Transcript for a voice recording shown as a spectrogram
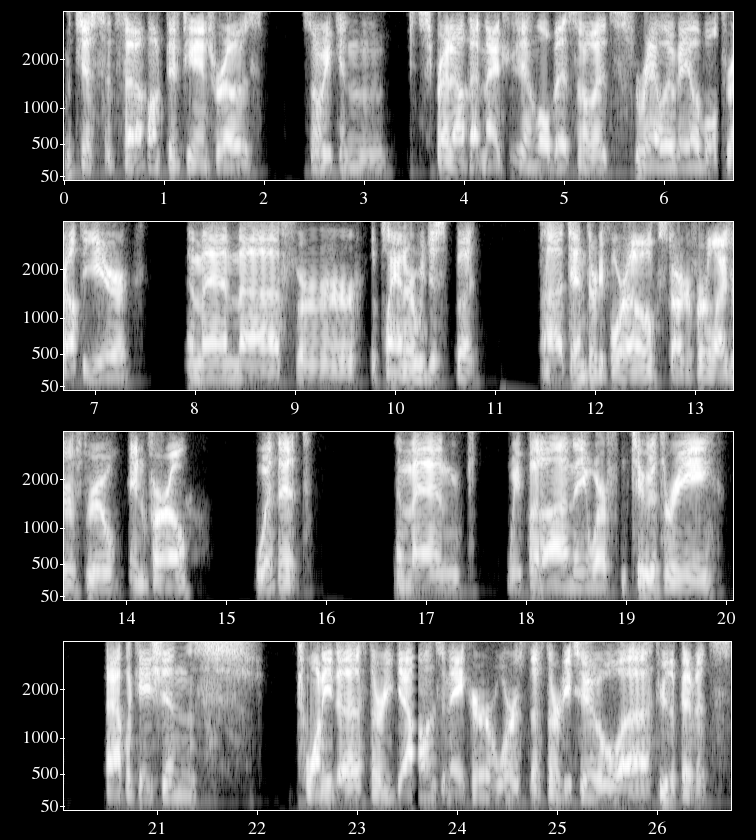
It's just it's set up on 15 inch rows, so we can spread out that nitrogen a little bit, so it's readily available throughout the year. And then uh, for the planter, we just put uh, 1034O starter fertilizer through in furrow with it. And then we put on anywhere from two to three applications, 20 to 30 gallons an acre worth of 32 uh, through the pivots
